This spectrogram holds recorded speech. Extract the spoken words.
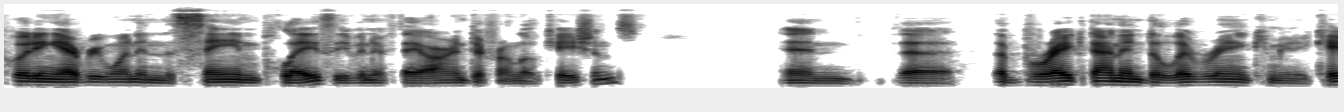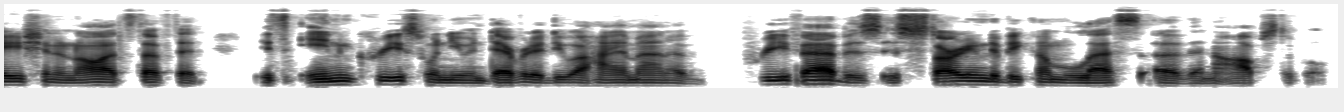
putting everyone in the same place, even if they are in different locations and the the breakdown in delivery and communication and all that stuff that is increased when you endeavor to do a high amount of prefab is, is starting to become less of an obstacle.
